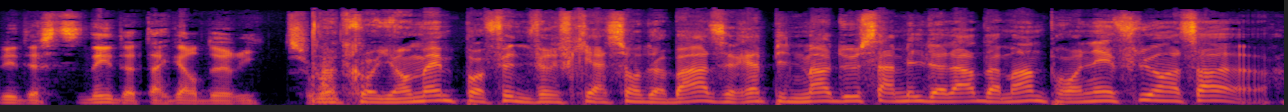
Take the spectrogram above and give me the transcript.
les destinées de ta garderie. En tout cas, ils n'ont même pas fait une vérification de base et rapidement 200 000 d'amende pour un influenceur.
